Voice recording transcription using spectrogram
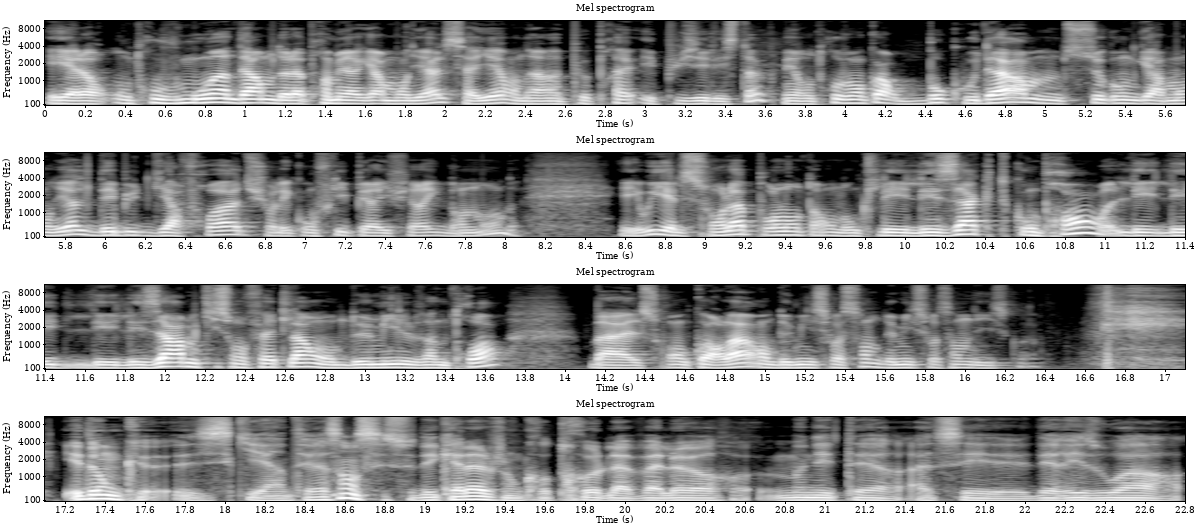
Et alors, on trouve moins d'armes de la Première Guerre mondiale, ça y est, on a à peu près épuisé les stocks, mais on trouve encore beaucoup d'armes Seconde Guerre mondiale, début de guerre froide, sur les conflits périphériques dans le monde. Et oui, elles sont là pour longtemps. Donc les, actes qu'on prend, les, les, armes qui sont faites là en 2023, bah, elles seront encore là en 2060-2070. Et donc, ce qui est intéressant, c'est ce décalage donc, entre la valeur monétaire assez dérisoire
